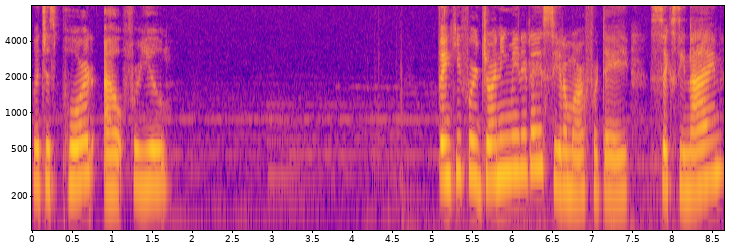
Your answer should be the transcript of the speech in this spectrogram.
which is poured out for you. Thank you for joining me today. See you tomorrow for day 69.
